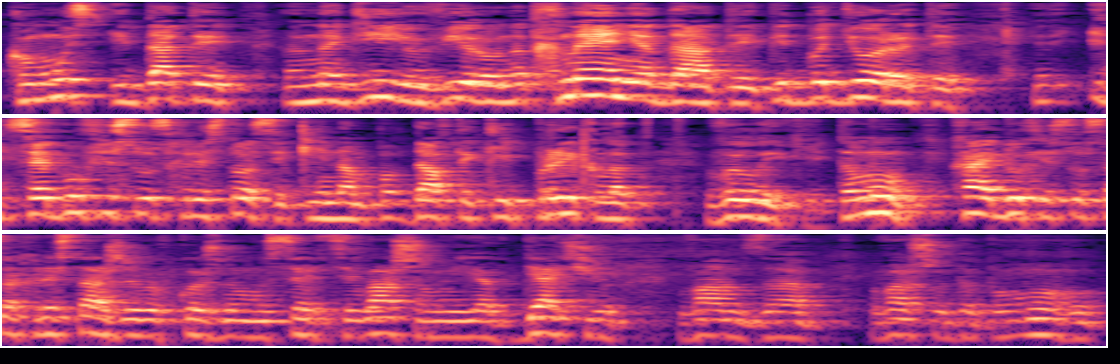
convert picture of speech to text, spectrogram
комусь і дати надію, віру, натхнення дати, підбадьорити. І це був Ісус Христос, який нам дав такий приклад великий. Тому хай Дух Ісуса Христа живе в кожному серці вашому. Я вдячую вам за вашу допомогу.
